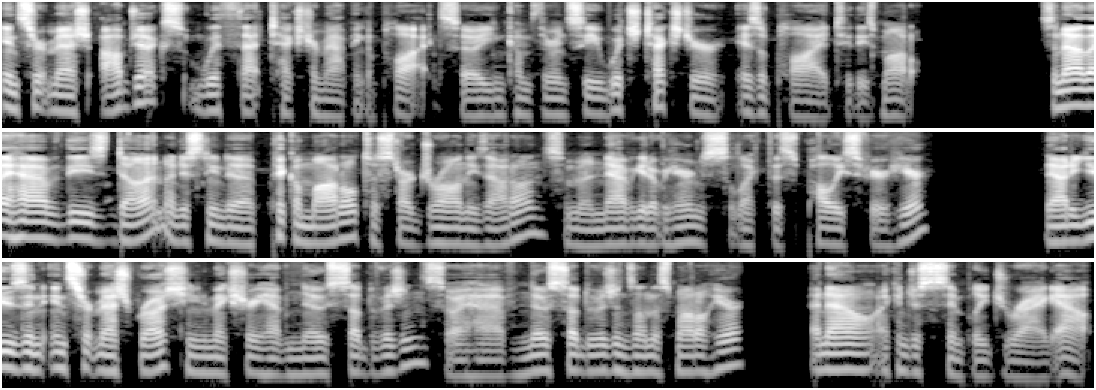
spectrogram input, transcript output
insert mesh objects with that texture mapping applied. So you can come through and see which texture is applied to these models. So now that I have these done, I just need to pick a model to start drawing these out on. So I'm going to navigate over here and just select this polysphere here. Now to use an insert mesh brush, you need to make sure you have no subdivisions. So I have no subdivisions on this model here. And now I can just simply drag out.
